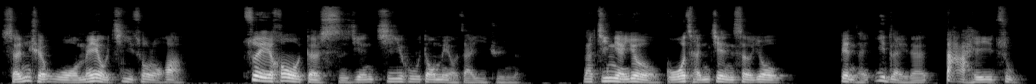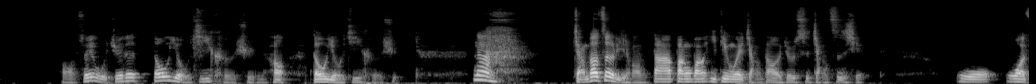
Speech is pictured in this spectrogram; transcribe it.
神权我没有记错的话，最后的时间几乎都没有在义军了。那今年又有国城建设，又变成一垒的大黑柱，哦，所以我觉得都有迹可循，哈，都有迹可循。那讲到这里，哈，大家邦邦一定会讲到，就是蒋志贤，我我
